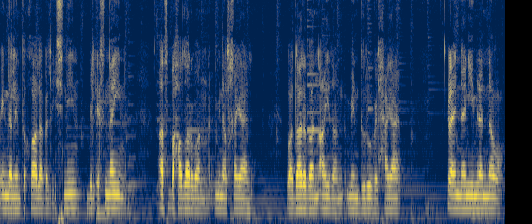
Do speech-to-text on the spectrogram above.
فإن الانتقال بالإثنين بالإثنين أصبح ضربا من الخيال وضربا أيضا من دروب الحياة. لأنني من النوع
